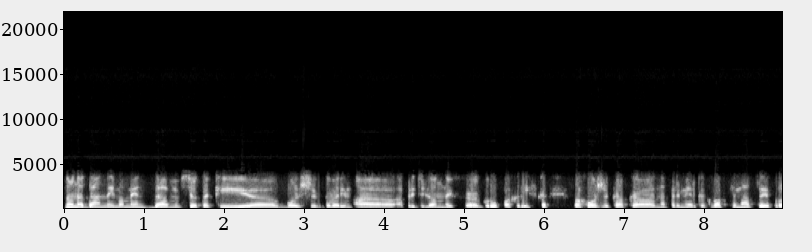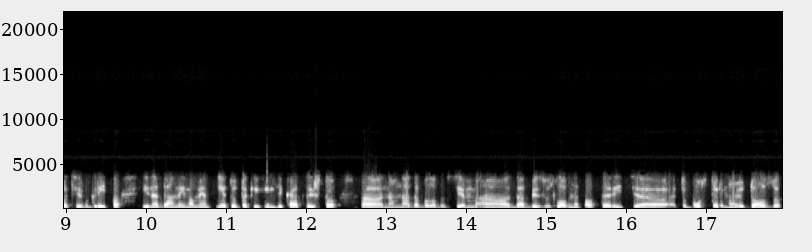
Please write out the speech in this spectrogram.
Но на данный момент, да, мы все-таки э, больше говорим о определенных э, группах риска, похоже, как, э, например, как вакцинация против гриппа. И на данный момент нету таких индикаций, что э, нам надо было бы всем, э, да, безусловно, повторить э, эту бустерную дозу.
